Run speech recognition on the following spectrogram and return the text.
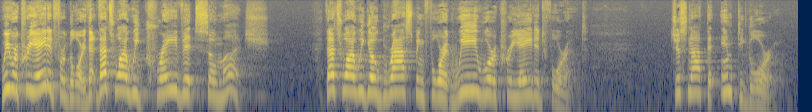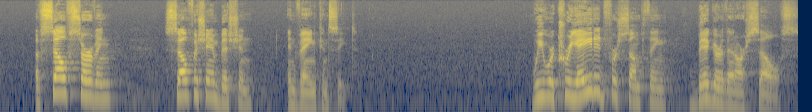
We were created for glory. That, that's why we crave it so much. That's why we go grasping for it. We were created for it. Just not the empty glory of self serving, selfish ambition, and vain conceit. We were created for something bigger than ourselves.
